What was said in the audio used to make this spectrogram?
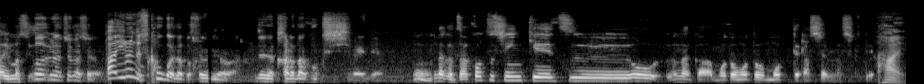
あ、いますあ、よ。いや、ちょいましたよ。あ、いるんですか？今回なんかそういうのは全然体酷使しないんで。うん。なんか座骨神経痛を、なんか、もともと持ってらっしゃるらしくて、はい。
